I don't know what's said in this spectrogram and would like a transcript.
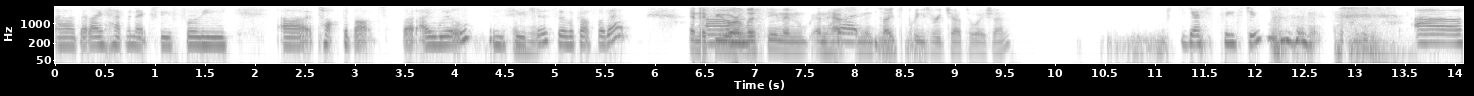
uh, that I haven't actually fully uh, talked about, but I will in the future. So look out for that. And if you are Um, listening and, and have but- some insights, please reach out to Wei Shen. Yes, please do. uh,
